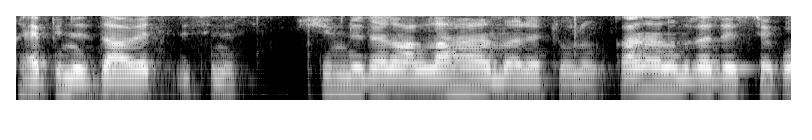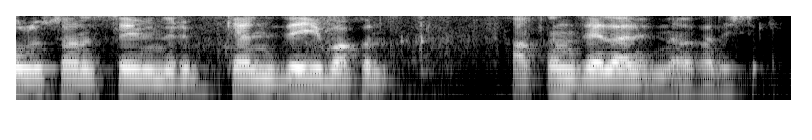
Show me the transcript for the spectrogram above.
Hepiniz davetlisiniz. Şimdiden Allah'a emanet olun. Kanalımıza destek olursanız sevinirim. Kendinize iyi bakın. Hakkınızı helal edin arkadaşlar.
